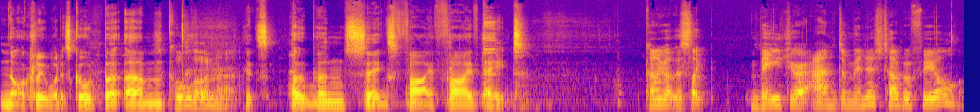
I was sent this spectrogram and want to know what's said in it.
not a clue what it's called, but um, it's cool though, isn't it? it's open six five five eight. Kind of got this like major and diminished type of feel.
